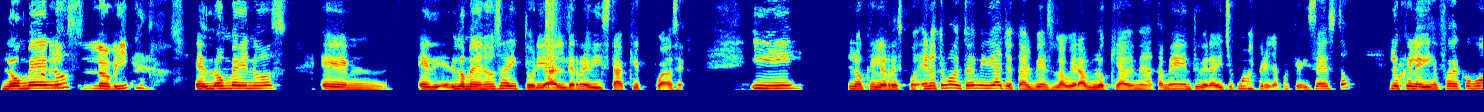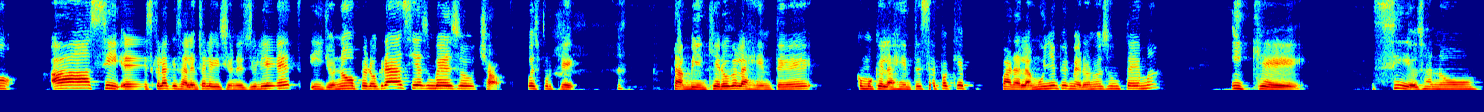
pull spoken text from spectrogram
lo menos... Lo vi. Es lo menos, em, lo menos editorial de revista que pueda hacer. Y lo que le responde, en otro momento de mi vida yo tal vez la hubiera bloqueado inmediatamente, hubiera dicho como, ay, pero ya, ¿por qué dice esto? Lo que le dije fue como, ah, sí, es que la que sale en televisión es Juliet, y yo no, pero gracias, un beso, chao. Pues porque también quiero que la gente, como que la gente sepa que para la muña primero no es un tema, y que sí, o sea, no,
